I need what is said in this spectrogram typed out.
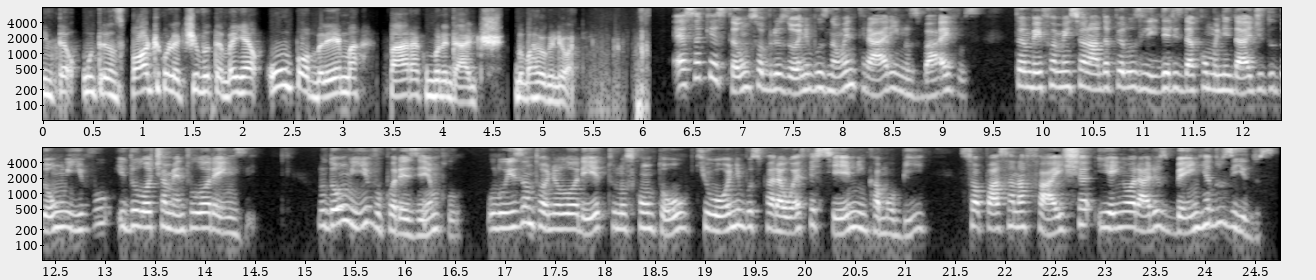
Então, um transporte coletivo também é um problema para a comunidade do bairro Guilhone. Essa questão sobre os ônibus não entrarem nos bairros também foi mencionada pelos líderes da comunidade do Dom Ivo e do loteamento Lorenzi. No Dom Ivo, por exemplo, o Luiz Antônio Loreto nos contou que o ônibus para o FSM em Camobi só passa na faixa e em horários bem reduzidos,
